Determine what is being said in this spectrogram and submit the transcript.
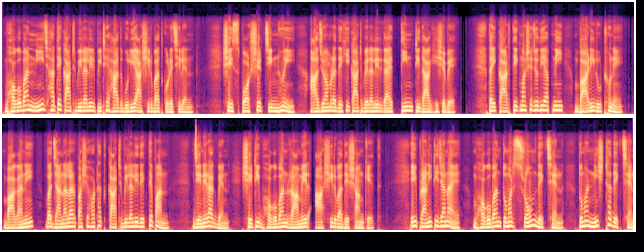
ভগবান নিজ হাতে কাঠবিলালির পিঠে হাত বুলিয়ে আশীর্বাদ করেছিলেন। সেই স্পর্শের চিহ্নই আজও আমরা দেখি কাঠবেলালির গায়ে তিনটি দাগ হিসেবে। তাই কার্তিক মাসে যদি আপনি বাড়ির উঠোনে, বাগানে বা জানালার পাশে হঠাৎ কাঠবিলালি দেখতে পান, জেনে রাখবেন সেটি ভগবান রামের আশীর্বাদের সংকেত। এই প্রাণীটি জানায় ভগবান তোমার শ্রম দেখছেন, তোমার নিষ্ঠা দেখছেন,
